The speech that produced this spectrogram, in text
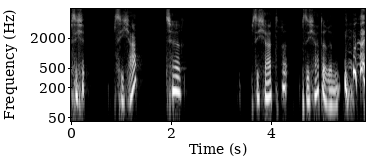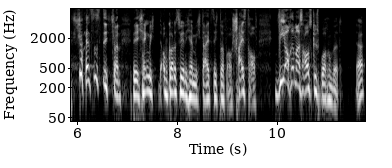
Psych Psychiater, Psychiater, Psychiaterin. ich weiß es nicht, Mann. Nee, ich hänge mich, um Gottes Willen, ich hänge mich da jetzt nicht drauf auf. Scheiß drauf. Wie auch immer es ausgesprochen wird. Ja.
